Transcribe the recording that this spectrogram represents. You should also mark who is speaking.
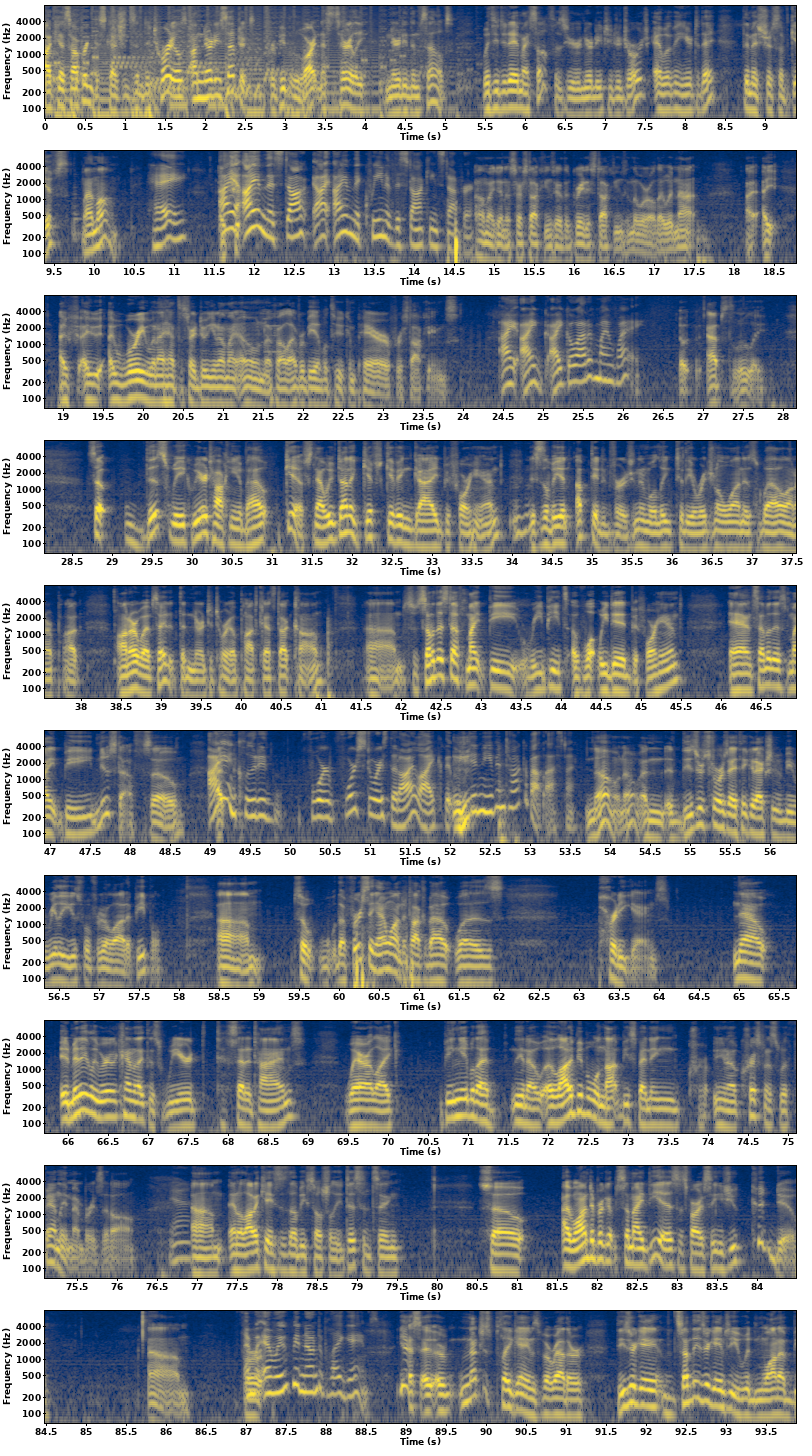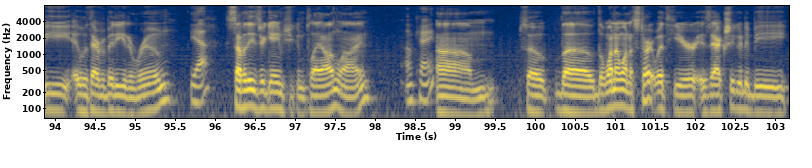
Speaker 1: Podcast, offering discussions and tutorials on nerdy subjects for people who aren't necessarily nerdy themselves. With you today, myself, is your nerdy tutor George, and with me here today, the mistress of gifts, my mom.
Speaker 2: Hey, oh, I, I am the stock. I, I am the queen of the stocking stuffer.
Speaker 1: Oh my goodness, our stockings are the greatest stockings in the world. I would not. I, I, I, I, I worry when I have to start doing it on my own if I'll ever be able to compare for stockings.
Speaker 2: I, I, I go out of my way.
Speaker 1: Oh, absolutely. So this week we are talking about gifts. Now we've done a gift giving guide beforehand. This will be an updated version, and we'll link to the original one as well on our pod on our website at the nerdtutorialpodcast.com. Um, so some of this stuff might be repeats of what we did beforehand, and some of this might be new stuff. So
Speaker 2: I,
Speaker 1: I-
Speaker 2: included four four stores that I like that we
Speaker 1: Mhm.
Speaker 2: didn't even talk about last time.
Speaker 1: No, no, and uh, these are stores I think it actually would be really useful for a lot of people. Um, so the first thing I wanted to talk about was party games. Now, admittedly, we're kind of like this weird set of times where like being able to, you know, a lot of people will not be spending, you know, Christmas with family members at all.
Speaker 2: Yeah.
Speaker 1: Um, in a lot of cases, they'll be socially distancing. So, I wanted to bring up some ideas as far as things you could do. Um,
Speaker 2: and, we, and we've been known to play games.
Speaker 1: yes, uh, or not just play games, but rather these are games. Some of these are games that you wouldn't want to be with everybody in a room.
Speaker 2: Yeah.
Speaker 1: Some of these are games you can play online.
Speaker 2: Okay.
Speaker 1: Um, so the the one I want to start with here is actually going to be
